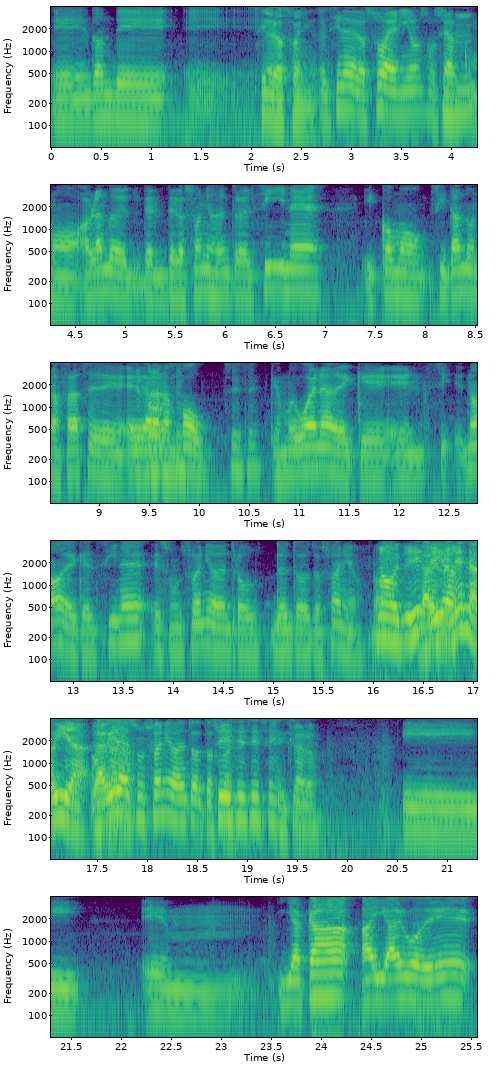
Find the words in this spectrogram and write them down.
eh, donde... eh, Cine de los sueños. el cine de los sueños, o sea, como hablando de, de- de los sueños dentro del cine y como citando una frase de Edgar Allan sí. Poe, Sí, sí. que es muy buena de que el no, de que el cine es un sueño dentro dentro de otro sueño. No, en realidad es la vida, La sea- vida es un sueño dentro de otro Sí, sueño. sí, sí, sí, claro. Y em, y acá hay algo de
